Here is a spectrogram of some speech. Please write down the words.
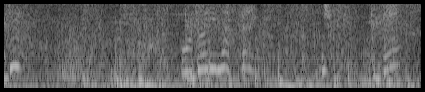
雪。踊りなさい。え？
